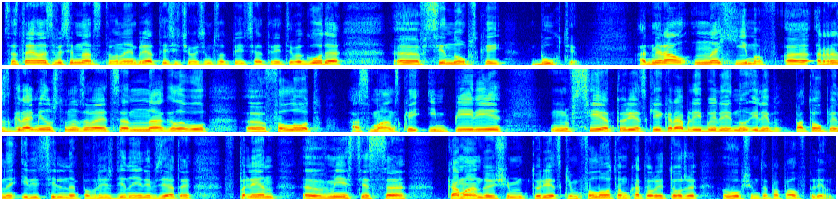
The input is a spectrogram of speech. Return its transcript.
состоялась 18 ноября 1853 года э, в Синопской бухте. Адмирал Нахимов э, разгромил, что называется, на голову э, флот Османской империи. Все турецкие корабли были ну, или потоплены, или сильно повреждены, или взяты в плен э, вместе с командующим турецким флотом, который тоже, в общем-то, попал в плен.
